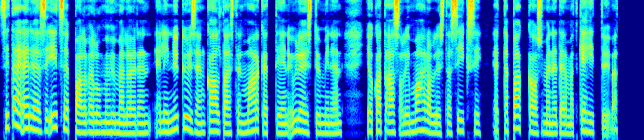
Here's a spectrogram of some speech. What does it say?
Sitä edelsi itsepalvelumyymälöiden eli nykyisen kaltaisten markettien yleistyminen, joka taas oli mahdollista siksi, että pakkausmenetelmät kehittyivät.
